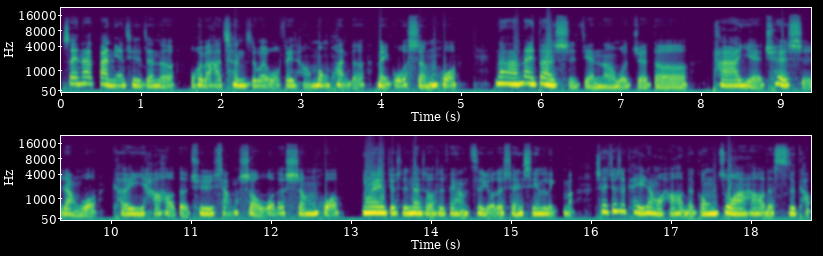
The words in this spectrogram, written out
所以那半年其实真的我会把它称之为我非常梦幻的美国生活。那那段时间呢，我觉得它也确实让我可以好好的去享受我的生活，因为就是那时候是非常自由的身心灵嘛，所以就是可以让我好好的工作啊，好好的思考，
